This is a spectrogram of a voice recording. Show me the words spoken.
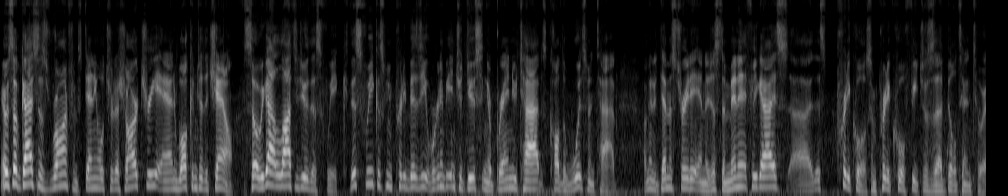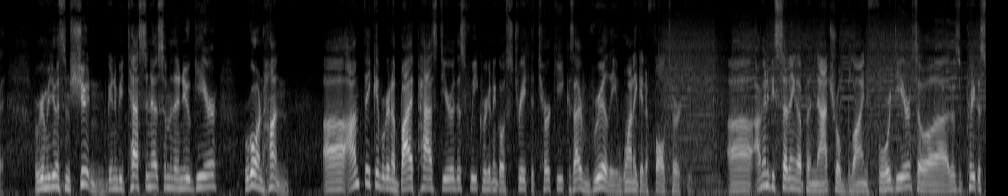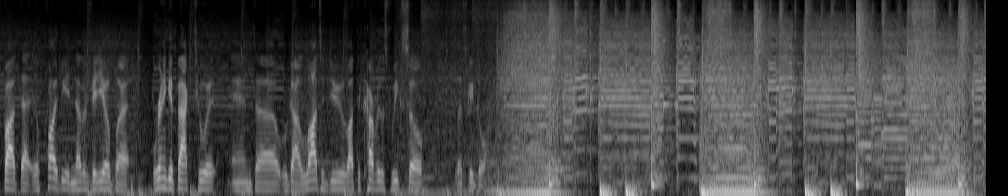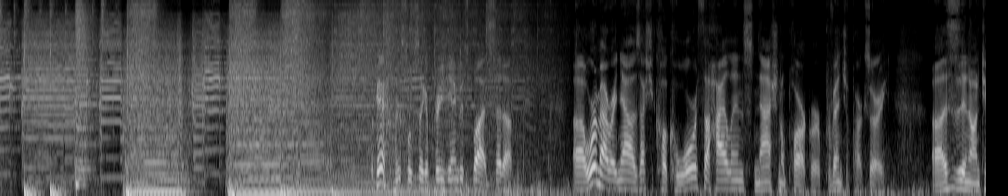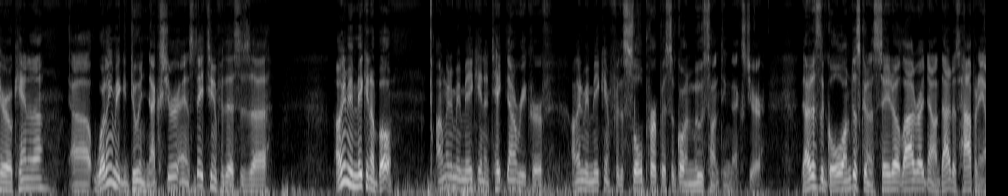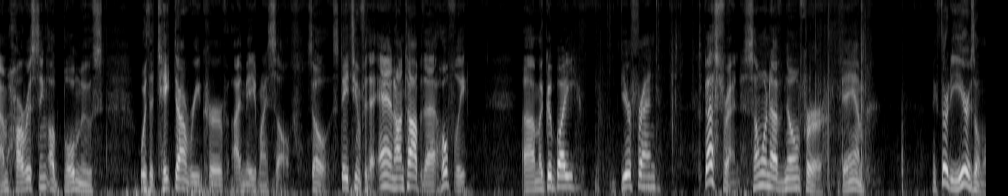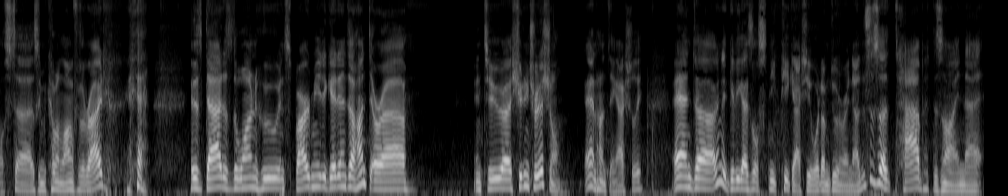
Hey, what's up guys? This is Ron from Standing Wolf Traditional Archery and welcome to the channel. So we got a lot to do this week. This week has been pretty busy. We're going to be introducing a brand new tab. It's called the Woodsman tab. I'm going to demonstrate it in just a minute for you guys. Uh, it's pretty cool. Some pretty cool features uh, built into it. We're going to be doing some shooting. We're going to be testing out some of the new gear. We're going hunting. Uh, I'm thinking we're going to bypass deer this week. We're going to go straight to turkey because I really want to get a fall turkey. Uh, I'm going to be setting up a natural blind for deer, so uh, there's a pretty good spot that it'll probably be another video, but we're going to get back to it, and uh, we've got a lot to do, a lot to cover this week, so let's get going. Okay, this looks like a pretty damn good spot set up. Uh, where I'm at right now is actually called Kawartha Highlands National Park, or Provincial Park, sorry. Uh, this is in Ontario, Canada. Uh, what I'm going to be doing next year, and stay tuned for this, is uh, I'm going to be making a bow. I'm going to be making a takedown recurve. I'm going to be making for the sole purpose of going moose hunting next year. That is the goal. I'm just going to say it out loud right now. That is happening. I'm harvesting a bull moose with a takedown recurve I made myself. So stay tuned for that. And on top of that, hopefully, uh, my good buddy dear friend, best friend, someone I've known for, damn, like 30 years almost, uh, is going to be coming along for the ride. His dad is the one who inspired me to get into hunt or uh, into uh, shooting traditional and hunting actually. And uh, I'm going to give you guys a little sneak peek actually what I'm doing right now. This is a tab design that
